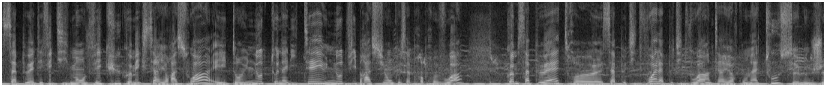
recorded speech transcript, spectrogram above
ça peut être effectivement vécu comme extérieur à soi et étant une autre tonalité, une autre vibration que sa propre voix, comme ça peut être euh, sa petite voix, la petite voix intérieure qu'on a tous, le je,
